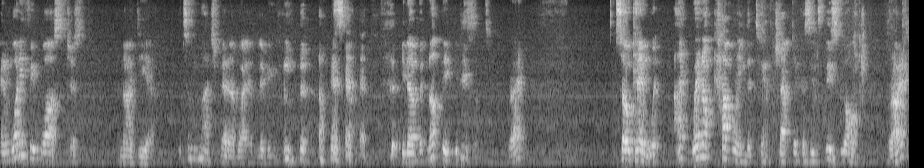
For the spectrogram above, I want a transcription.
And what if it was just an idea? It's a much better way of living than. You know, but not it, it isn't, right? So okay, we're, I, we're not covering the tenth chapter because it's this long, right?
